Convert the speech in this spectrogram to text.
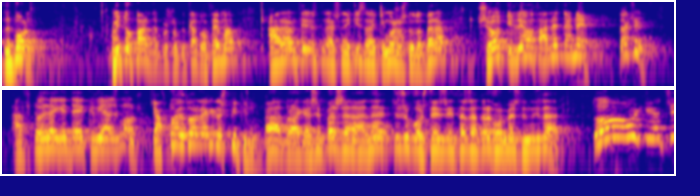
Λοιπόν, Μην το πάρετε προσωπικά το θέμα, αλλά αν θέλετε να συνεχίσετε να κοιμόσαστε εδώ πέρα, σε ό,τι λέω θα λέτε ναι. Εντάξει. Αυτό λέγεται εκβιασμός. Και αυτό εδώ λέγεται σπίτι μου. Α, τώρα και εσύ πες ένα ναι, τι σου κοστίζει, θες να τρέχουμε μέσα στη νύχτα; Ω, όχι έτσι.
